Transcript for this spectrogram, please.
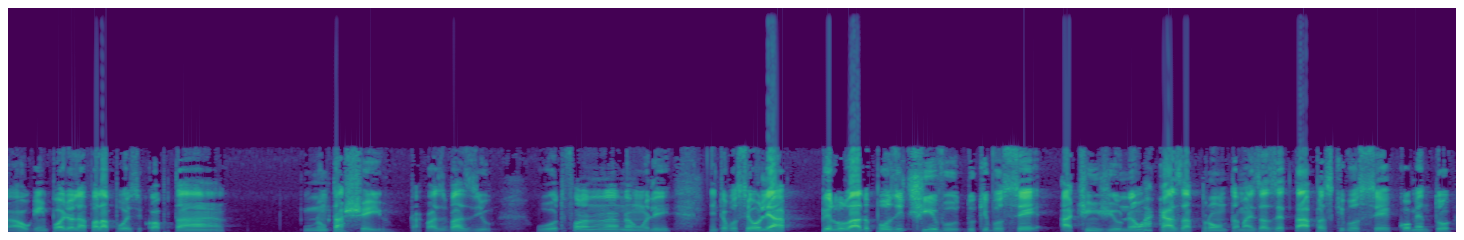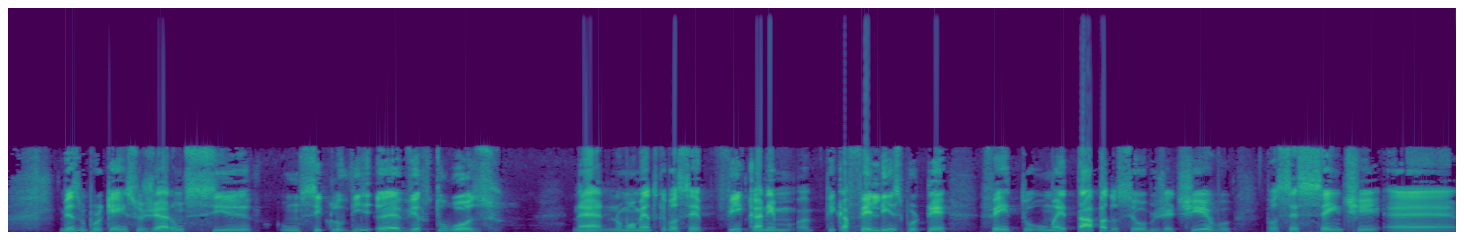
alguém pode olhar e falar, pô, esse copo tá não tá cheio, tá quase vazio. O outro falando, não, não, ele. Então você olhar pelo lado positivo do que você atingiu, não a casa pronta, mas as etapas que você comentou. Mesmo porque isso gera um, um ciclo vi, é, virtuoso. Né? No momento que você fica, anim... fica feliz por ter feito uma etapa do seu objetivo, você sente é,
